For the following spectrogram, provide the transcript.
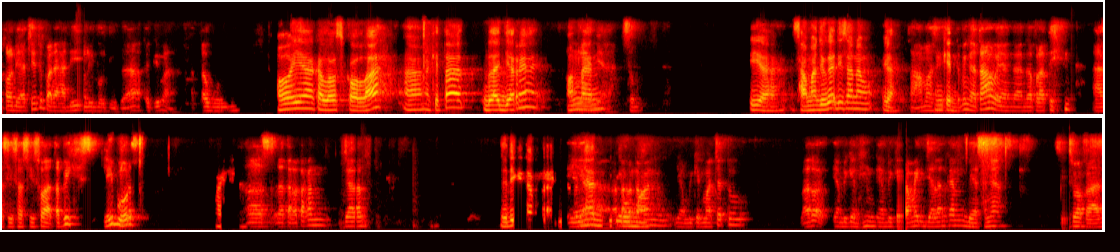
kalau di Aceh itu pada hadir libur juga atau gimana atau guru Oh iya kalau sekolah eh, kita belajarnya online online. ya Sem- Iya sama juga di sana ya. sama sih Mungkin. tapi nggak tahu ya nggak nggak perhatiin ah, siswa-siswa tapi libur Eh, rata-rata kan jalan Jadi kita belajarnya iya di rumah. kan yang bikin macet tuh atau yang bikin yang bikin ramai di jalan kan biasanya siswa kan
